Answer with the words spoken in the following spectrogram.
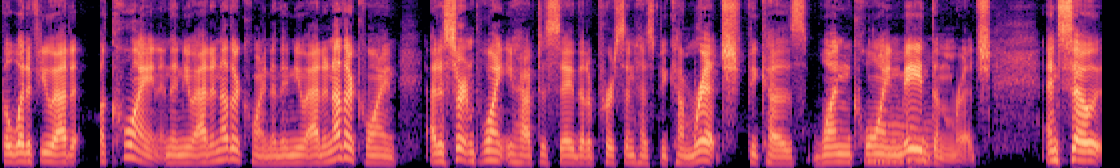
But what if you add a coin and then you add another coin and then you add another coin? At a certain point, you have to say that a person has become rich because one coin mm. made them rich. And so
